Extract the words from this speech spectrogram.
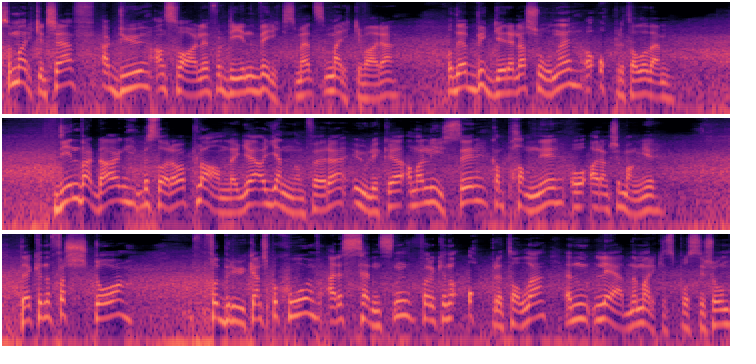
Som markedssjef er du ansvarlig for din virksomhets merkevare og det å bygge relasjoner og opprettholde dem. Din hverdag består av å planlegge og gjennomføre ulike analyser, kampanjer og arrangementer. Det å kunne forstå forbrukerens behov er essensen for å kunne opprettholde en ledende markedsposisjon.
